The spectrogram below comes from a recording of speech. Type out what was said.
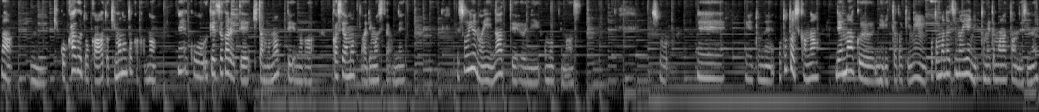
まあ、うん、結構家具とかあと着物とかかな、ね、こう受け継がれてきたものっていうのが昔はもっとありましたよね。でそういうのいいなっていうふうに思ってます。そう。でえっ、ー、とね一昨年かな。デンマークに行った時にお友達の家に泊めてもらったんですね。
